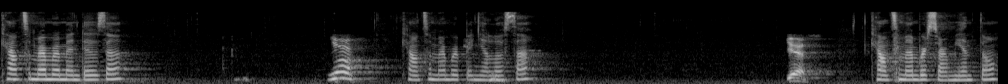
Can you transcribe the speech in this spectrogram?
Councilmember Mendoza? Yes. Councilmember Peñaloza? Yes. Councilmember Sarmiento?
